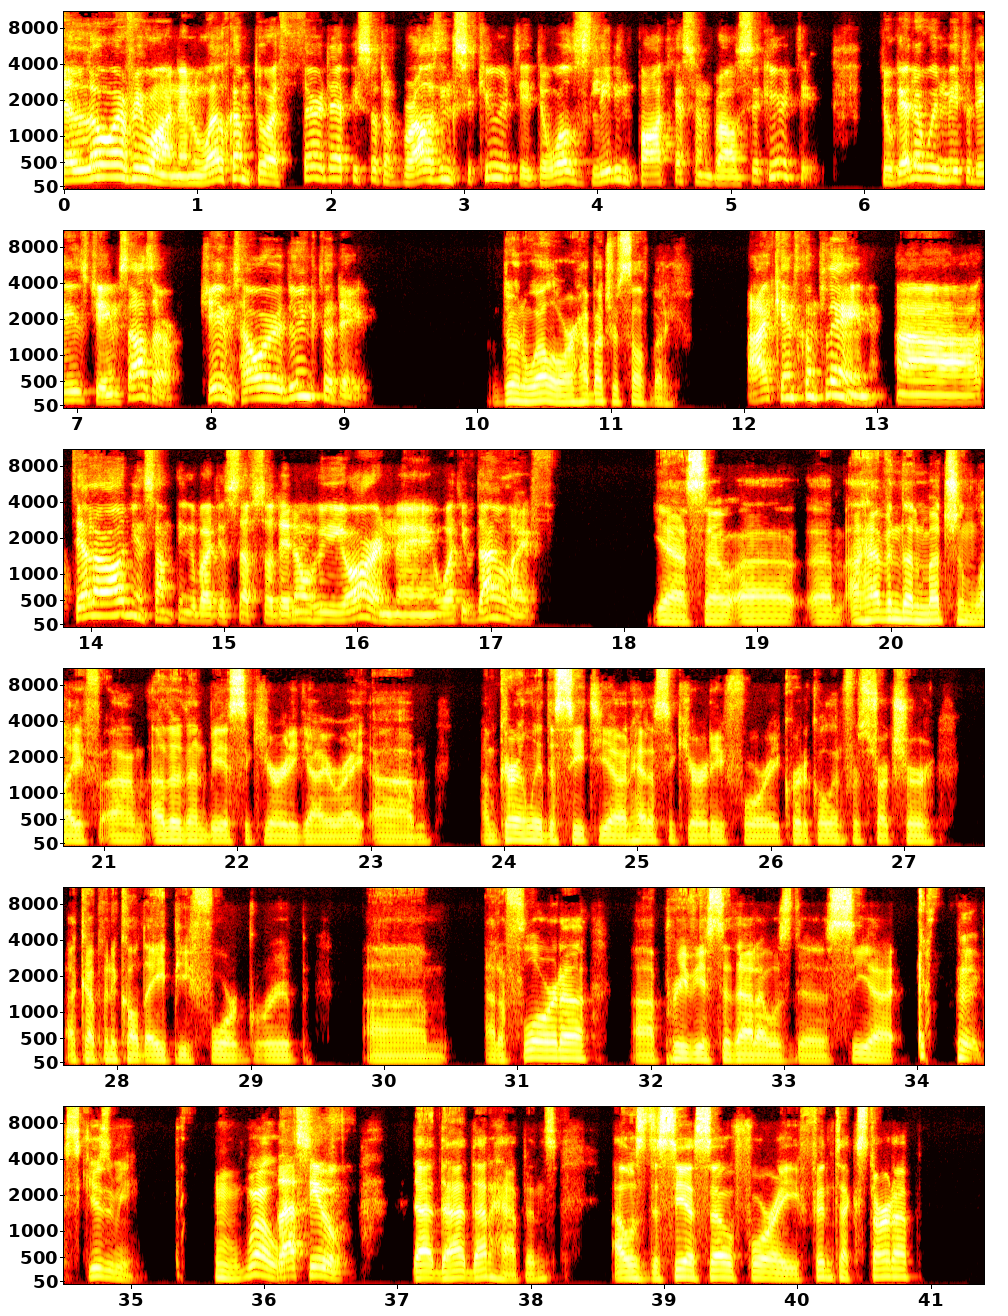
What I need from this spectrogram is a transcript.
Hello, everyone, and welcome to our third episode of Browsing Security, the world's leading podcast on browser security. Together with me today is James Azar. James, how are you doing today? Doing well, or how about yourself, buddy? I can't complain. Uh, tell our audience something about yourself so they know who you are and uh, what you've done in life. Yeah, so uh, um, I haven't done much in life um, other than be a security guy, right? Um, I'm currently the CTO and head of security for a critical infrastructure, a company called AP4 Group um, out of Florida. Uh, previous to that, I was the CIA. excuse me. Whoa, that's you. That that that happens. I was the CSO for a fintech startup,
